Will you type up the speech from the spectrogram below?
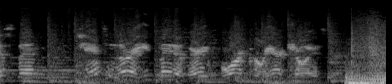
this, then chances are you've made a very poor career choice.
